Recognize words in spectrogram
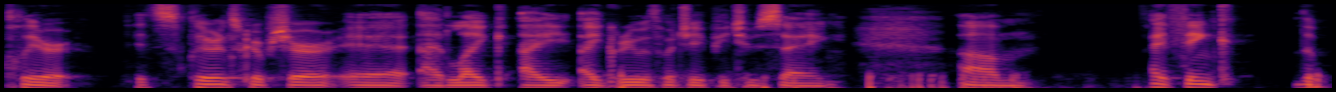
clear. It's clear in scripture. Uh, I like. I, I agree with what JP two is saying. Um, I think the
